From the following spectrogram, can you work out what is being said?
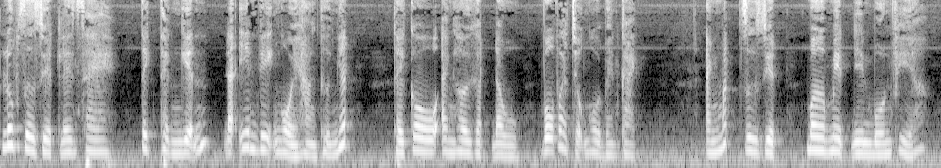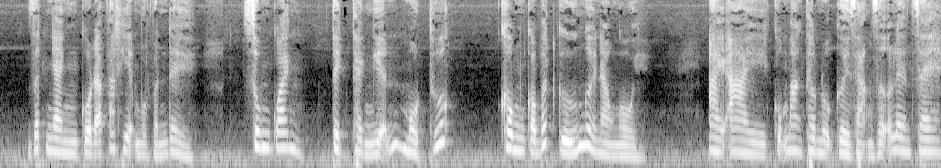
Lúc Dư Duyệt lên xe, Tịch Thành Nghiễn đã yên vị ngồi hàng thứ nhất. Thấy cô anh hơi gật đầu, vỗ vào chỗ ngồi bên cạnh. Ánh mắt dư duyệt mờ mịt nhìn bốn phía. Rất nhanh cô đã phát hiện một vấn đề. Xung quanh, tịch thành nghiễn một thước, không có bất cứ người nào ngồi. Ai ai cũng mang theo nụ cười dạng dỡ lên xe,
